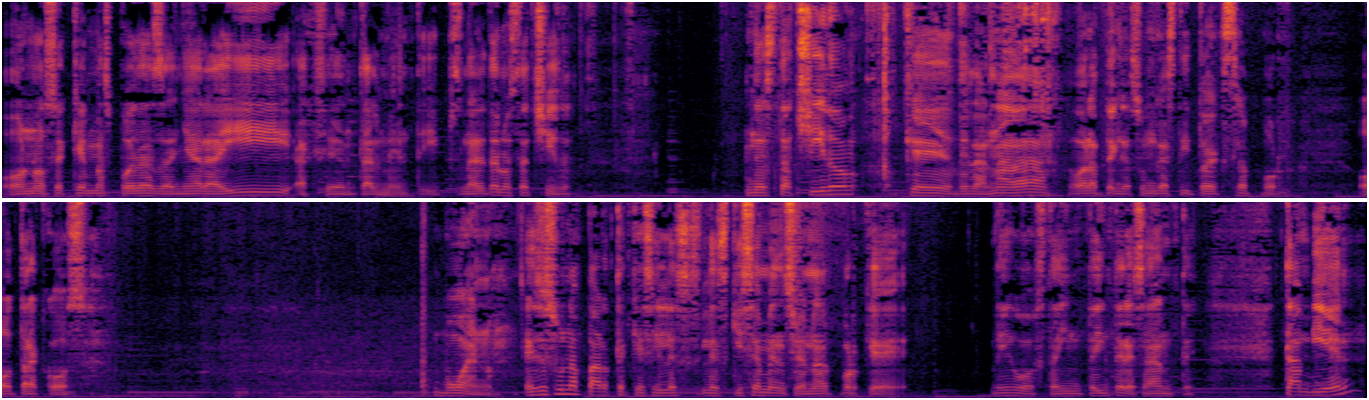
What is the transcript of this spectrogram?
o no sé qué más puedas dañar ahí accidentalmente y pues la neta no está chido. No está chido que de la nada ahora tengas un gastito extra por otra cosa. Bueno, esa es una parte que sí les, les quise mencionar porque, digo, está, interesante. También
